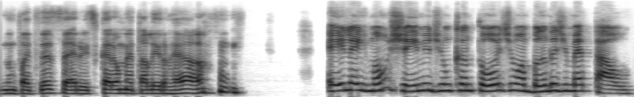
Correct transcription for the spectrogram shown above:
não pode ser sério. Esse cara é um metaleiro real. Ele é irmão gêmeo de um cantor de uma banda de metal.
